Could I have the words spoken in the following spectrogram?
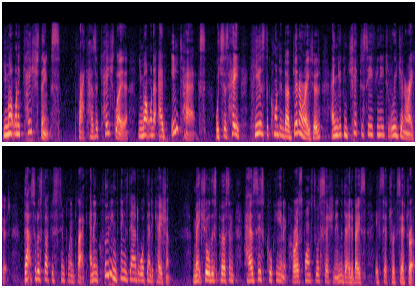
You might want to cache things. Plack has a cache layer. You might want to add e tags, which says, hey, here's the content I've generated, and you can check to see if you need to regenerate it. That sort of stuff is simple in Plack, and including things down to authentication. Make sure this person has this cookie and it corresponds to a session in the database, etc., etc.,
